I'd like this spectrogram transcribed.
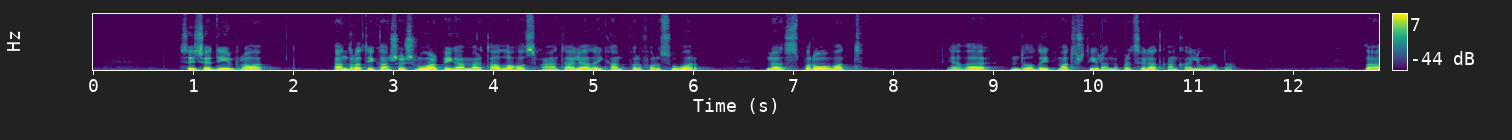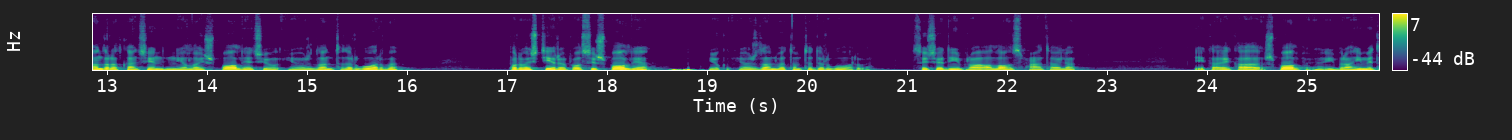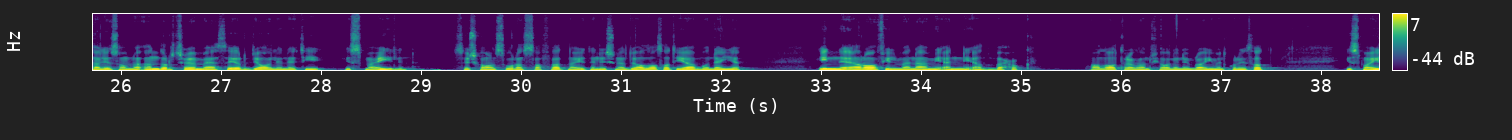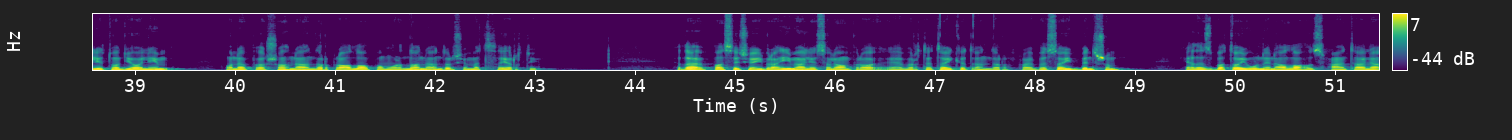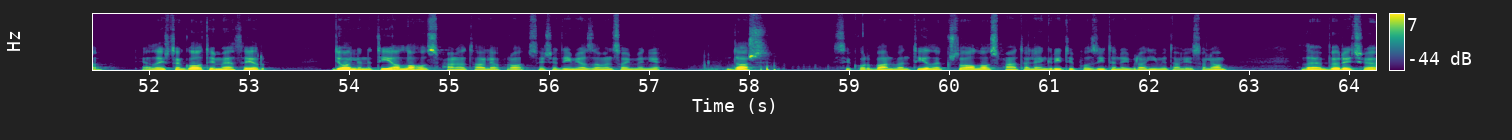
Siç e dimë pra, ëndrrat i kanë shoqëruar pejgambert e Allahut subhanahu teala dhe i kanë përforcuar në sprovat edhe ndodhit më të vështira nëpër të cilat kanë kaluar ata. Dhe ëndrrat kanë qenë një lloj shpallje që i është dhënë të dërguarve përveç tjere, pra si shpallje, jo, jo është dhënë vetëm të dërguarve. Siç e dimë pra Allahu subhanahu wa taala e ka e ka shpall Ibrahimit alayhis salam në ëndër që me e therr djalin e tij Ismailin. Siç ka në surën Safat në ajetin 102 Allah thotë ja bunayya inni ara fil manami anni adhbahuk. Pra Allah tregon fjalën e Ibrahimit kur i thot Ismailit o djali im, unë po shoh në ëndër, pra Allah po më urdhëron në ëndër që me të therr ty. Dhe pasi që Ibrahimi alayhis salam pra e vërtetoi këtë ëndër, pra e besoi bindshëm, edhe zbatoi urdhrin e Allahut subhanahu teala, edhe ishte gati me e therr djalin e tij Allahu subhanahu teala, pra siç e dimë ja zëvendësoi me një dash si kurban n'vend tij dhe kështu Allahu subhanahu teala ngriti pozitën e Ibrahimit alayhis salam dhe e bëri që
